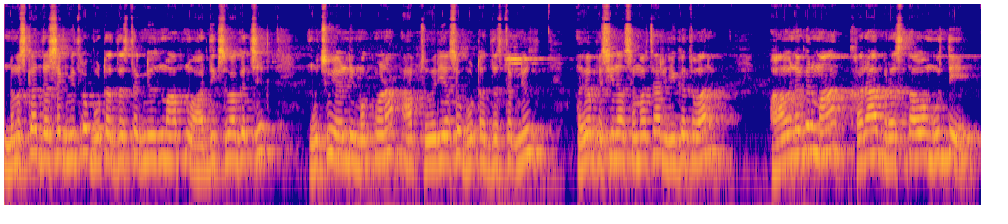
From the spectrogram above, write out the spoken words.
નમસ્કાર દર્શક મિત્રો, બોટાદ દસ્તક ન્યૂઝમાં આપનું હાર્દિક સ્વાગત છે. હું છું એલડી મકવાણા, આપ જોઈ રહ્યા છો બોટાદ દસ્તક ન્યૂઝ. હવે પછીના સમાચાર વિગતવાર. ભાવનગરમાં ખરાબ રસ્તાઓ મુદ્દે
